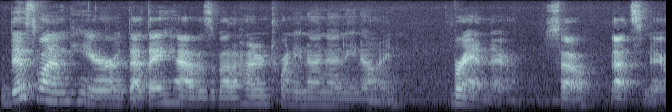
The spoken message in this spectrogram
this one here that they have is about $129.99, brand new. So that's new.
